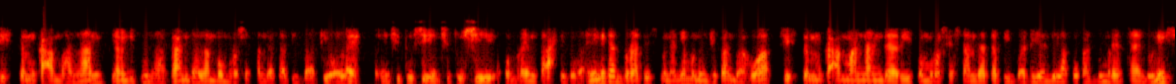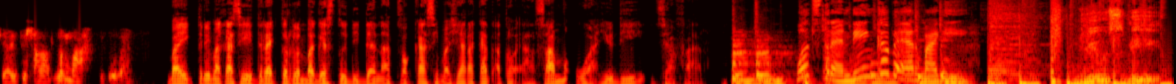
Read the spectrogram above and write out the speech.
sistem keamanan yang digunakan dalam pemrosesan data pribadi oleh institusi-institusi pemerintah gitu kan. Ini kan berarti sebenarnya menunjukkan bahwa sistem keamanan dari pemrosesan data pribadi yang dilakukan pemerintah Indonesia itu sangat lemah gitu kan. Baik, terima kasih Direktur Lembaga Studi dan Advokasi Masyarakat atau Elsam Wahyudi Jafar. What's trending KBR pagi? Newsbeat.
